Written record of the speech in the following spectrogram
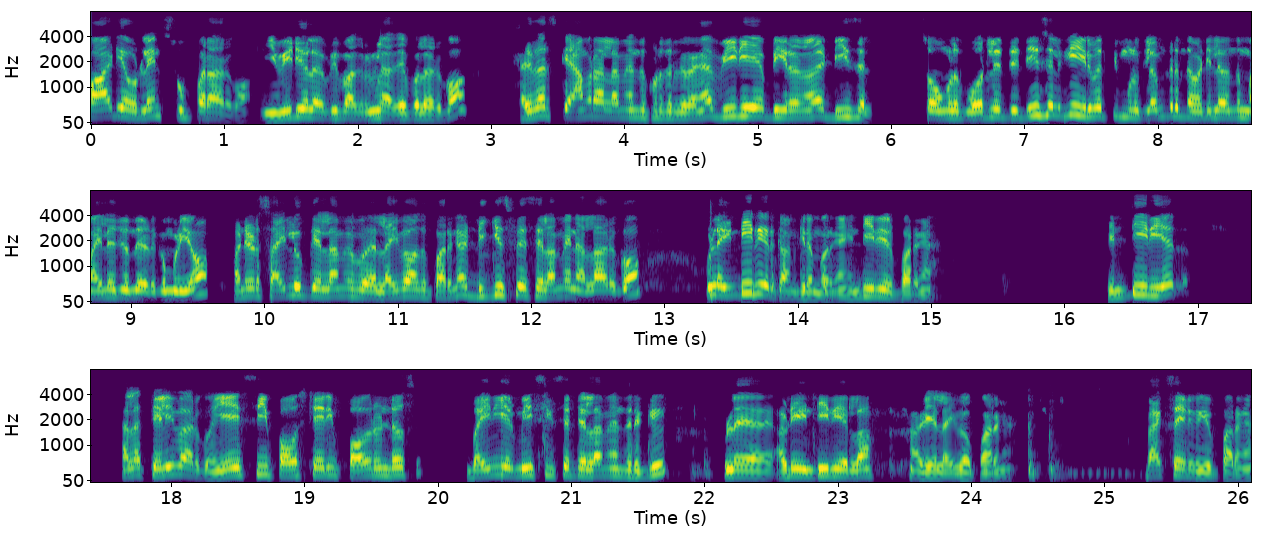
பாடி அவுட்லைன் சூப்பராக இருக்கும். நீ வீடியோவில் எப்படி பார்க்குறீங்களோ அதே போல் இருக்கும். ரிவர்ஸ் கேமரா எல்லாமே வந்து கொடுத்துருக்காங்க வீடியோ அப்படிங்கிறதுனால டீசல் ஸோ உங்களுக்கு ஒரு லிட்டர் டீசலுக்கு இருபத்தி மூணு கிலோமீட்டர் இந்த வண்டியில வந்து மைலேஜ் வந்து எடுக்க முடியும். வண்டியோட சைட் லுக் எல்லாமே லைவாக வந்து பாருங்கள் டிக்கி ஸ்பேஸ் எல்லாமே நல்லா இருக்கும். உள்ள இன்டீரியர் காமிக்கிறேன் பாருங்க. இன்டீரியர் பாருங்க. இன்டீரியர் நல்லா தெளிவாக இருக்கும். AC power steering power windows Pioneer music set எல்லாமே வந்துருக்கு உள்ள அப்படியே இன்டீரியர்லாம் அப்படியே லைவாக பாருங்க. பேக் சைடு வியூ பாருங்க.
